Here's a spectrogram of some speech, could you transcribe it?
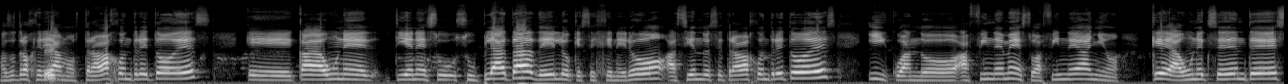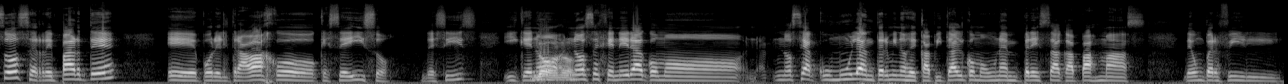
Nosotros generamos trabajo entre todos, eh, cada uno tiene su, su, plata de lo que se generó haciendo ese trabajo entre todos y cuando a fin de mes o a fin de año queda un excedente de eso, se reparte eh, por el trabajo que se hizo, decís, y que no, no se genera como, no se acumula en términos de capital como una empresa capaz más de un perfil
